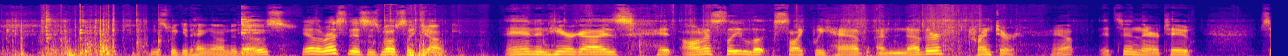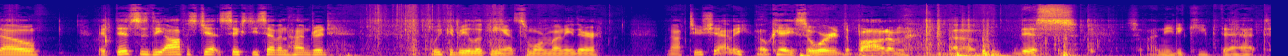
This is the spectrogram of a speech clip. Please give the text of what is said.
I guess we could hang on to those. Yeah, the rest of this is mostly junk. And in here, guys, it honestly looks like we have another printer. Yep, it's in there too. So, if this is the OfficeJet 6700, we could be looking at some more money there. Not too shabby. Okay, so we're at the bottom of this. So I need to keep that.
